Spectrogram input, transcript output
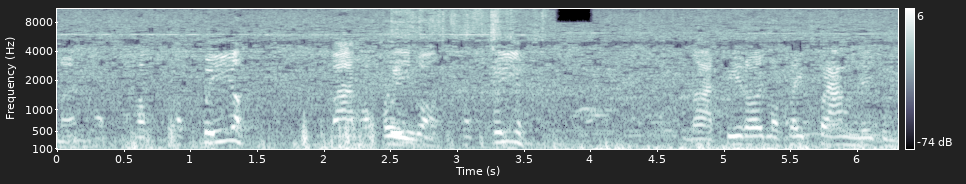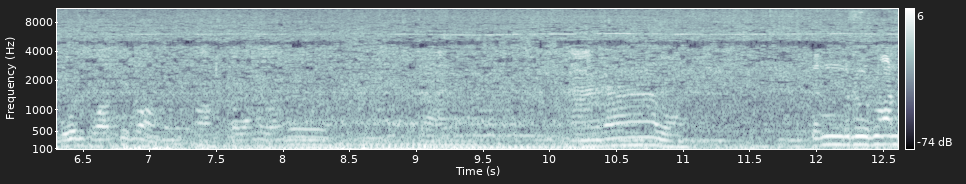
mà học học học phí không bạn học phí bỏng học phí បាទ225លេខ9ធាត់ទេបងអស់ទៅហើយបងអាណាបង चंद्र रोन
